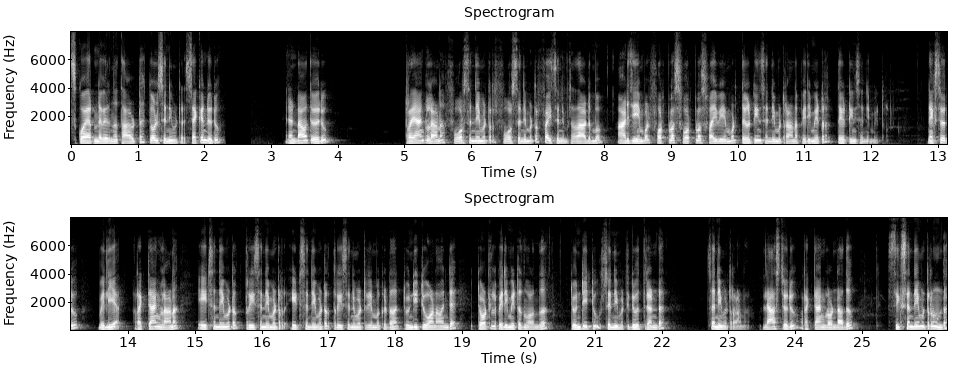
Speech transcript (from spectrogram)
സ്ക്വയറിന്റെ വരുന്നത് താഴോട്ട് ട്വൽവ് സെന്റിമീറ്റർ സെക്കൻഡ് ഒരു രണ്ടാമത്തെ ഒരു ട്രയാങ്കിളാണ് four centimetre four centimetre five centimetre അത് ആടുമ്പോൾ ആഡ് ചെയ്യുമ്പോൾ four plus four plus five ചെയ്യുമ്പോൾ തേർട്ടീൻ സെന്റിമീറ്റർ ആണ്. പെരിമീറ്റർ തേർട്ടീൻ സെന്റിമീറ്റർ നെക്സ്റ്റ് ഒരു വലിയ റെക്റ്റാങ്കിളാണ് eight centimetre three centimetre eight centimetre three centimetre ചെയ്യുമ്പോൾ കിട്ടുന്ന ട്വന്റി ടു ആണ്. അതിന്റെ ടോട്ടൽ പെരിമീറ്റർ എന്ന് പറയുന്നത് ട്വന്റി ടു സെന്റിമീറ്റർ ഇരുപത്തിരണ്ട് ആണ് ലാസ്റ്റ് ഒരു റെക്റ്റാങ്കിൾ ഉണ്ട്. അത് സിക്സ് സെന്റിമീറ്ററും ഉണ്ട്.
